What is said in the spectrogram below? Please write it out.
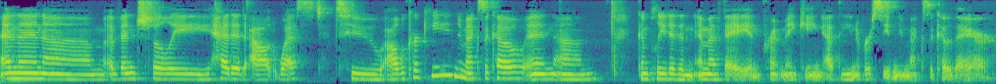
And then um, eventually headed out west to Albuquerque, New Mexico, and um, completed an MFA in printmaking at the University of New Mexico there.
